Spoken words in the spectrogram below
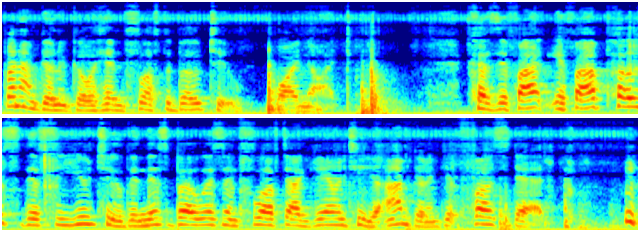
but I'm going to go ahead and fluff the bow too. Why not? Because if I if I post this to YouTube and this bow isn't fluffed, I guarantee you I'm going to get fussed at.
